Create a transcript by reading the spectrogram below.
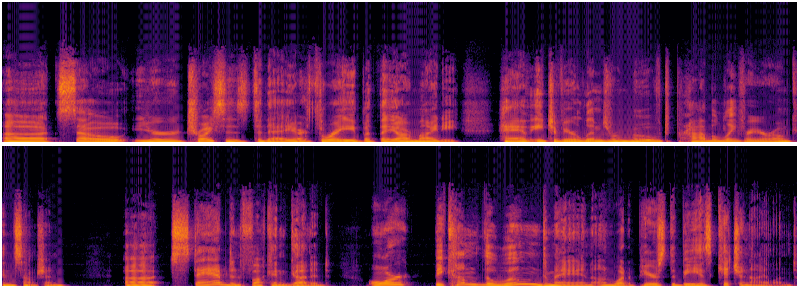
Uh, so your choices today are three, but they are mighty. Have each of your limbs removed, probably for your own consumption. Uh, stabbed and fucking gutted, or become the wound man on what appears to be his kitchen island.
